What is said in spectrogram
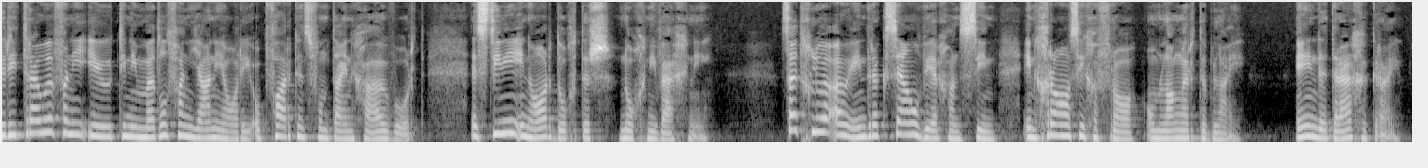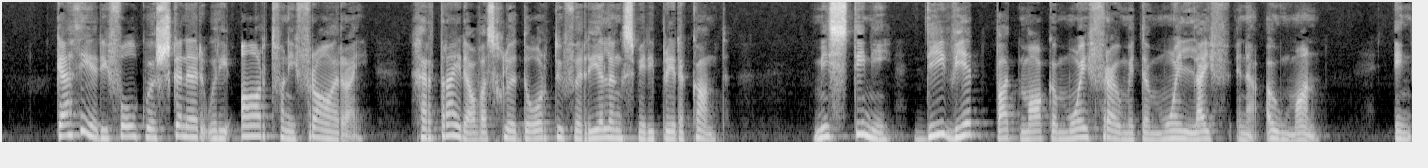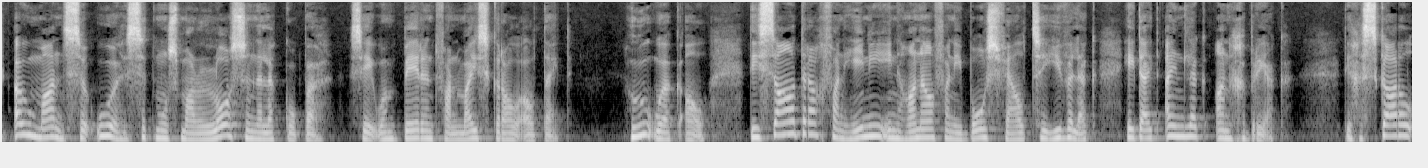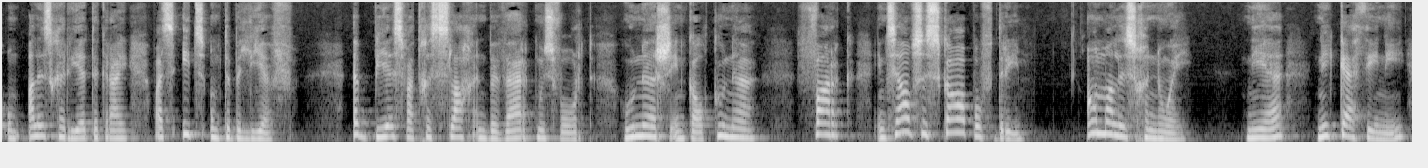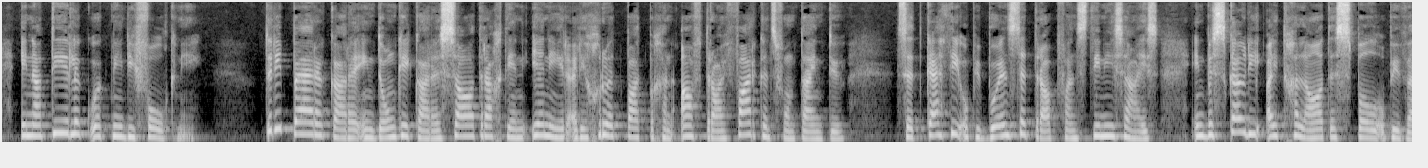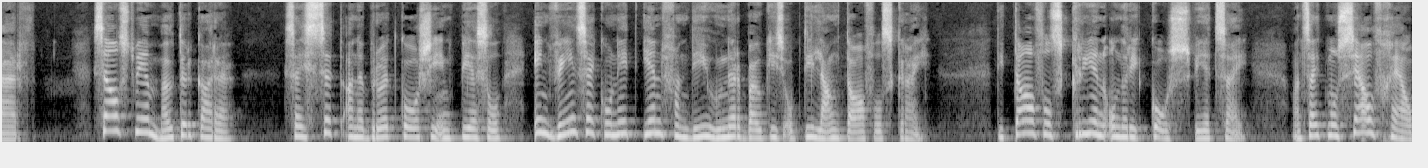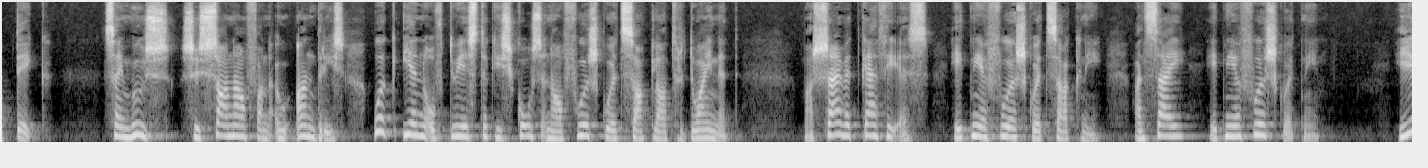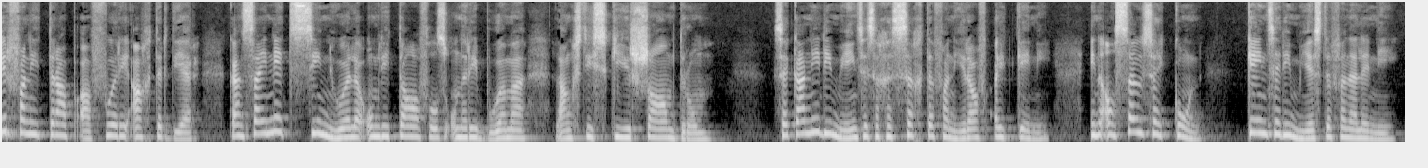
Toe die troue van die eeu teen die middel van Januarie op Varkensfontein gehou word, is Tini en haar dogters nog nie weg nie. Sy het glo ou Hendrik self weer gaan sien en grasie gevra om langer te bly en dit reg gekry. Cathy het die volk oorskinder oor die aard van die vraery. Gertryda was glo dorp toe vir reëlings met die predikant. Mistini, die weet wat maak 'n mooi vrou met 'n mooi lyf en 'n ou man. En ou man se oë sit mos maar los in hulle koppe, sê oom Berend van Meiskraal altyd. Hoe ook al, die Saterdag van Henny en Hanna van die Bosveld se huwelik het uiteindelik aangebreek. Die geskarrel om alles gereed te kry was iets om te beleef. 'n Bees wat geslag en bewerk moes word, hoenders en kalkoene, vark en selfs 'n skaap of 3. Almal is genooi. Nee, nie Cathy nie en natuurlik ook nie die volk nie. Toe die perdekarre en donkiekarre Saterdag teen 1uur uit die groot pad begin afdraai Varkensfontein toe, sit Cathy op die boonste trap van Stinie se huis en beskou die uitgelate spul op die werf selfs twee motorkarre. Sy sit aan 'n broodkorsie en pesel en wens sy kon net een van die hoenderboutjies op die lang tafel skry. Die tafel skreun onder die kos, weet sy, want sy het mos self gehelp dek. Sy moes Susanna van ou Andries ook een of twee stukkies kos in haar voorskoot sak laat verdwyn het. Maar sy wat Cathy is, het nie 'n voorskoot sak nie, want sy het nie 'n voorskoot nie. Hier van die trap af voor die agterdeur kan sy net sien hoe hulle om die tafels onder die bome langs die skuur saamdrom. Sy kan nie die mense se gesigte van hier af uitken nie en al sou sy kon, ken sy die meeste van hulle nie.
